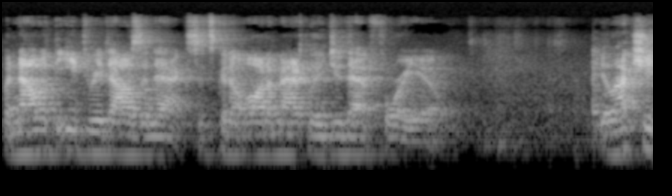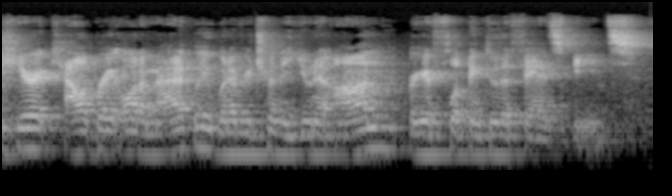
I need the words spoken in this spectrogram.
But not with the E3000X, it's going to automatically do that for you. You'll actually hear it calibrate automatically whenever you turn the unit on or you're flipping through the fan speeds.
